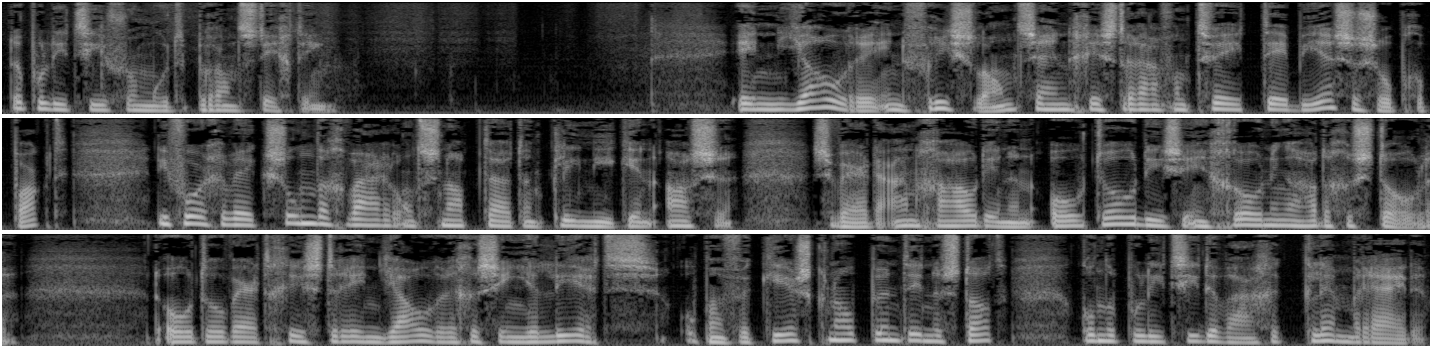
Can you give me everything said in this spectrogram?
De politie vermoedt brandstichting. In Jouren in Friesland zijn gisteravond twee tbs'ers opgepakt... die vorige week zondag waren ontsnapt uit een kliniek in Assen. Ze werden aangehouden in een auto die ze in Groningen hadden gestolen. De auto werd gisteren in Jouren gesignaleerd. Op een verkeersknooppunt in de stad kon de politie de wagen klemrijden.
